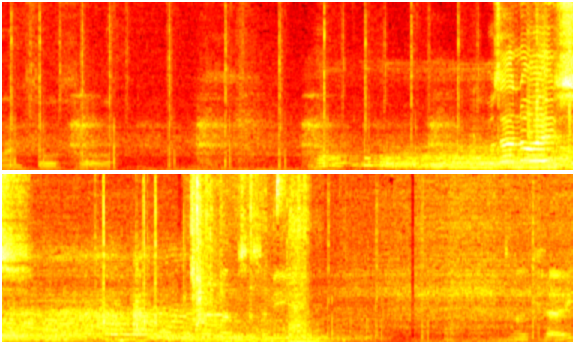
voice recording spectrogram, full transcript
One, four, four. What was that noise? Open sesame. Okay.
